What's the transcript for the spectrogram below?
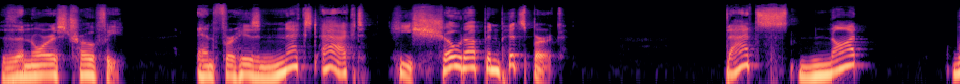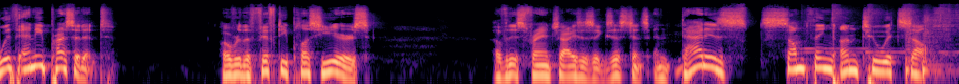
the Norris Trophy. And for his next act, he showed up in Pittsburgh. That's not with any precedent over the 50 plus years of this franchise's existence. And that is something unto itself.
